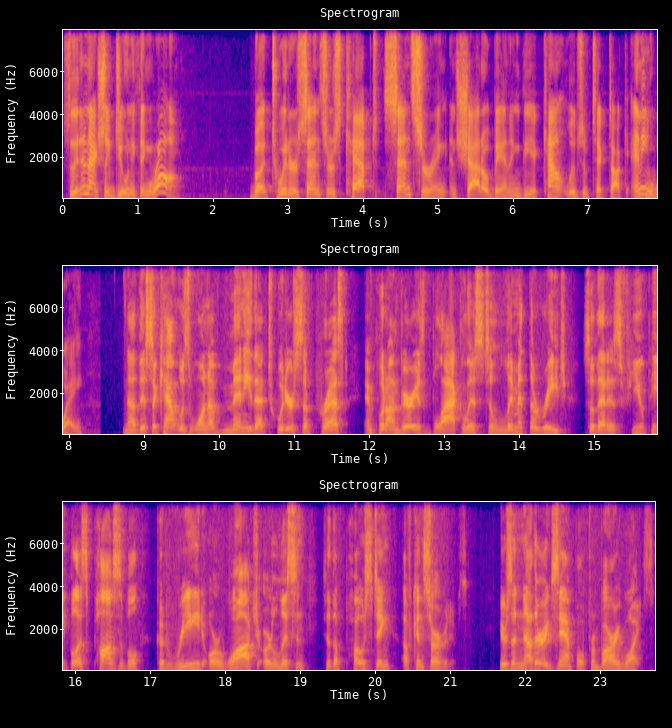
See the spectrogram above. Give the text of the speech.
So they didn't actually do anything wrong. But Twitter censors kept censoring and shadow banning the account Libs of TikTok anyway now, this account was one of many that Twitter suppressed and put on various blacklists to limit the reach so that as few people as possible could read or watch or listen to the posting of conservatives. Here's another example from Bari Weiss.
